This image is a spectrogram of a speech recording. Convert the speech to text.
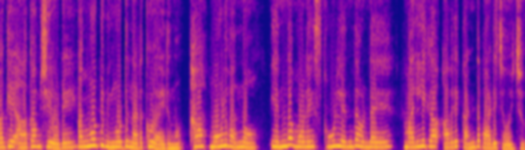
ആകെ ആകാംക്ഷയോടെ അങ്ങോട്ടും ഇങ്ങോട്ടും നടക്കുകയായിരുന്നു. ഹാ മോൾ വന്നോ? എന്താ മോളെ സ്കൂളിൽ എന്താ ഉണ്ടായേ? മല്ലിക അവരെ കണ്ടപാടെ ചോദിച്ചു.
